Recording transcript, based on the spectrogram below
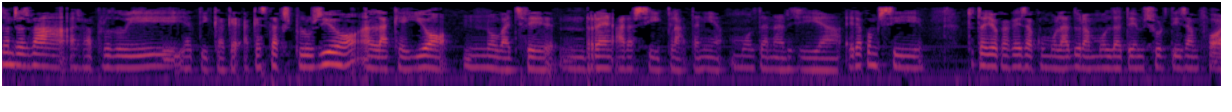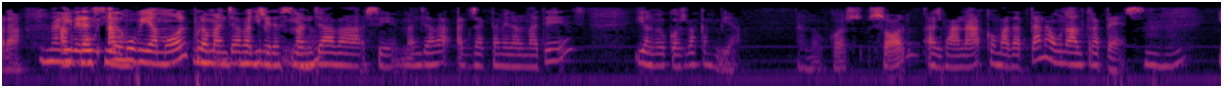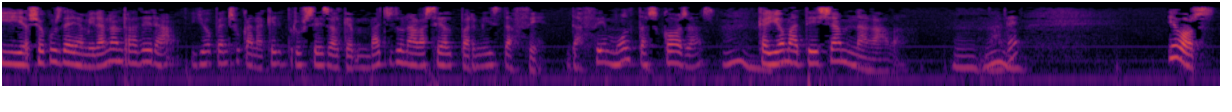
doncs es va, es va produir ja et dic, aqu aquesta explosió en la que jo no vaig fer res ara sí, clar, tenia molta energia era com si tot allò que hagués acumulat durant molt de temps sortís en fora Una Em liberació. em movia molt però Mm, menjava, menjava, sí, menjava exactament el mateix i el meu cos va canviar el meu cos sol es va anar com adaptant a un altre pes Mhm. i això que us deia, mirant enrere, jo penso que en aquell procés el que em vaig donar va ser el permís de fer, de fer moltes coses Mm. que jo mateixa em negava. Mhm. Vale? Llavors,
